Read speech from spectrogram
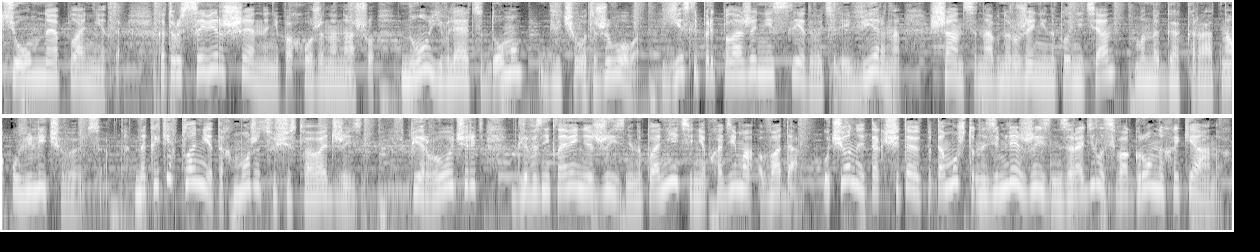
темная планета, которая совершенно не похожа на нашу, но является домом для чего-то живого. Если предположение исследователей верно, шансы на обнаружение инопланетян многократно увеличиваются. На каких планетах может существовать жизнь? В первую очередь, для возникновения жизни на планете необходима вода. Ученые так считают потому, что на Земле жизнь зародилась в огромных океанах.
